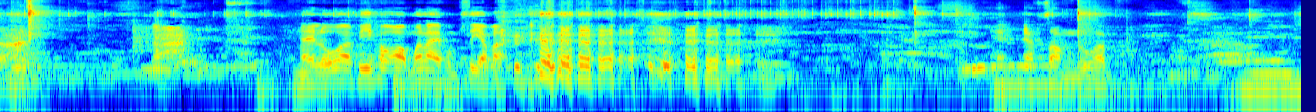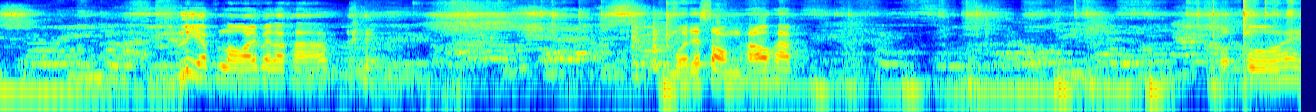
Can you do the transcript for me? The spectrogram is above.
จานจานไงรู้อะพี่เขาออกเมื่อไหร่ผมเสียบอะ แอบแอบส่องดูครับ เรียบร้อยไปแล้วครับ มัวจะส่องเขาครับ โอโอ้ย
